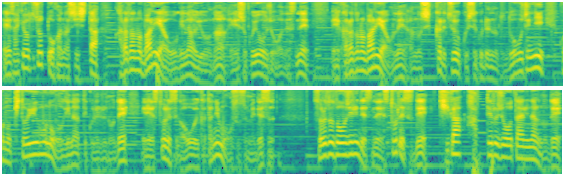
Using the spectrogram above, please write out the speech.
えー、先ほどちょっとお話しした体のバリアを補うような、えー、食用状はですね、えー、体のバリアをねあのしっかり強くしてくれるのと同時にこの気というものを補ってくれるので、えストレスが多い方にもおすすめです。それと同時にですねストレスで気が張ってる状態になるので、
